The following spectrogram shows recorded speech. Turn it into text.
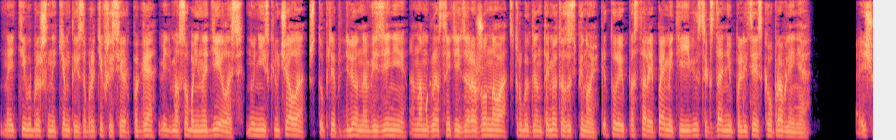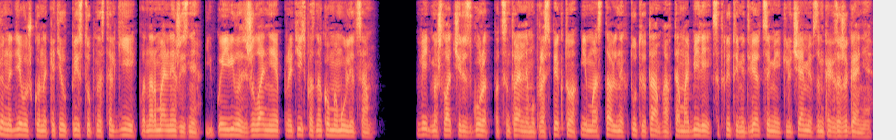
Найти выброшенный кем-то из обратившейся РПГ ведьма особо не надеялась, но не исключала, что при определенном везении она могла встретить зараженного с трубой гранатомета за спиной, который по старой памяти явился к зданию полицейского управления. А еще на девушку накатил приступ ностальгии по нормальной жизни, и появилось желание пройтись по знакомым улицам. Ведьма шла через город по центральному проспекту, мимо оставленных тут и там автомобилей с открытыми дверцами и ключами в замках зажигания.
